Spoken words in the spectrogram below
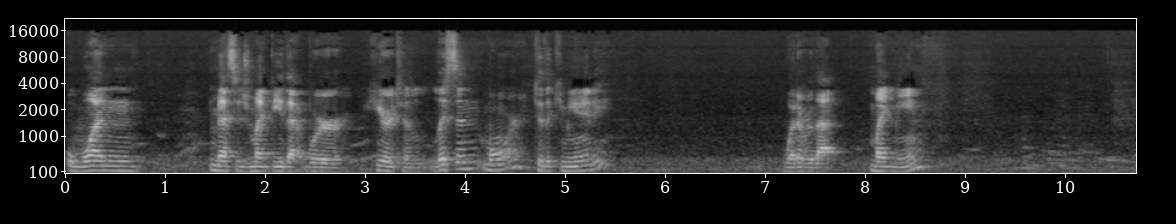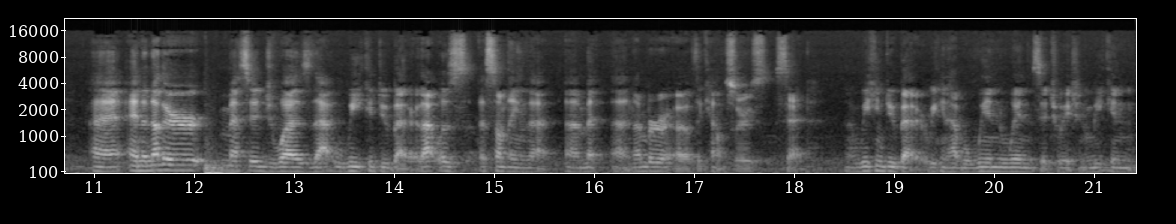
One message might be that we're here to listen more to the community, whatever that might mean. Uh, and another message was that we could do better. That was uh, something that uh, a number of the councillors said. Uh, we can do better. We can have a win win situation. We can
